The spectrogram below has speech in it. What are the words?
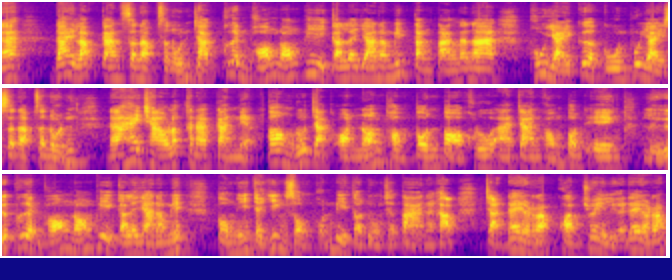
นะ ได้รับการสนับสนุนจากเพื่อนพ้องน้องพี่กัลยาณมิตรต่างๆ นานา ผู้ใหญ่เกื้อกูล ผู้ใหญ่สนับสนุนนะให้ชาวลัคนากันเนี่ยต้องรู้จักอ่อนน้อมถ่อมตนต่อครูอาจารย์ของตนเอง หรือเพื่อนพ้องน้องพี่กัลยาณมิตร ตรงนี้จะยิ่งส่งผลดีต่อดวงชะตานะครับ จะได้รับความช่วยเหลือได้รับ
